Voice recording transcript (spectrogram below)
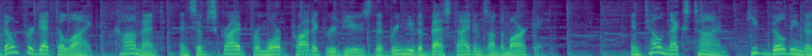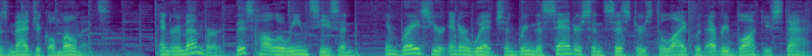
Don't forget to like, comment, and subscribe for more product reviews that bring you the best items on the market. Until next time, keep building those magical moments. And remember, this Halloween season, embrace your inner witch and bring the Sanderson sisters to life with every block you stack.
